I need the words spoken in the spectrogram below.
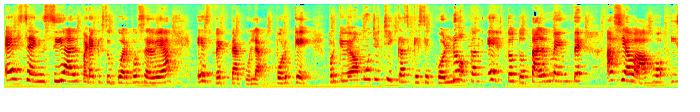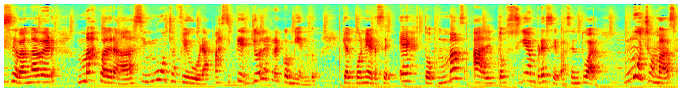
esencial para que su cuerpo se vea espectacular. ¿Por qué? Porque veo muchas chicas que se colocan esto totalmente hacia abajo y se van a ver más cuadradas, sin mucha figura. Así que yo les recomiendo que al ponerse esto más alto siempre se va a acentuar mucho más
